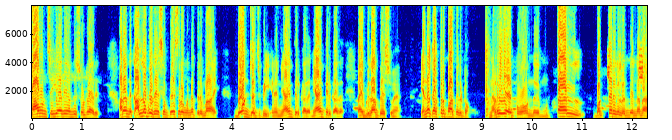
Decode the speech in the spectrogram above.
பாவம் செய்யாதே வந்து சொல்றாரு. ஆனா அந்த கள்ளபோதேசம் பேசுறவங்க என்ன தெரியுமா? டோன்ட் ஜட்ஜ் பி என்ன நியாயம் தீர்க்காத நியாயம் தீர்க்காத. நான் இப்படிதான் பேசுவேன். என்ன கர்த்தர் பார்த்துக்கிட்டோம். நிறைய இப்போ இந்த முட்டாள் பக்தர்கள் வந்து என்னன்னா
